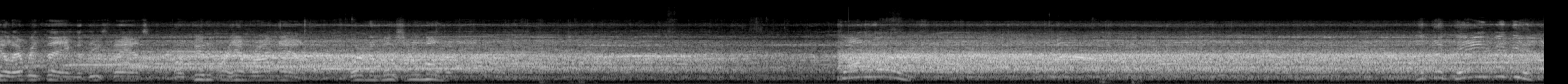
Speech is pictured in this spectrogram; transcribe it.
everything that these fans are feeling for him right now. What an emotional moment. It's all yours. Let the game begin.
